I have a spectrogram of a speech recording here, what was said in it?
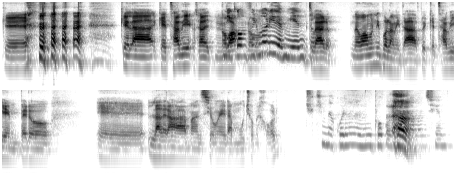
Que, que, la, que está bien. O sea, no ni va- no- confirmo ni desmiento. Claro, no vamos ni por la mitad, porque está bien, pero eh, la de la mansión era mucho mejor. Yo es que me acuerdo de muy poco de la mansión.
